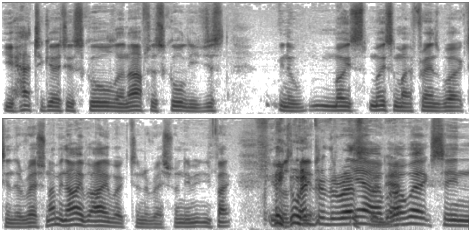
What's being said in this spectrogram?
you had to go to school, and after school, you just, you know, most most of my friends worked in the restaurant. I mean, I, I worked in a restaurant. In in fact, it You went to the restaurant, Yeah, I, yeah? I worked in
